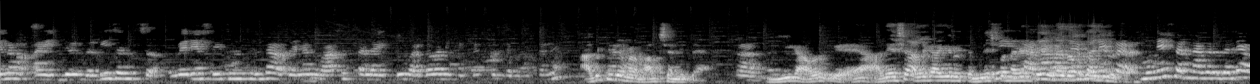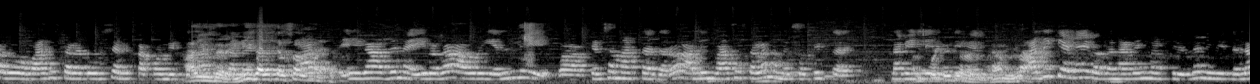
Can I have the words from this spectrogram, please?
ಏನೋ ಇದ್ರ ರೀಸನ್ಸ್ ವೇರಿಯಸ್ ರೀಸನ್ಸ್ ಇಂದ ಅವ್ರೇನೋ ವಾಸಸ್ಥಳ ಇದ್ದು ವರ್ಗವನ್ನು ರಿಕ್ವೆಸ್ಟ್ ಮಾಡ್ತಾನೆ ಅದಕ್ಕಿದೆ ಮೇಡಮ್ ಆಪ್ಷನ್ ಇದೆ. ಈಗ ಅವ್ರಿಗೆ ಆದೇಶ ಅಲ್ಲಿಗಾಗಿರುತ್ತೆ. ಮುನೇಶ್ವರ ನಗರಕ್ಕೆ ಮುನೇಶ್ವರ ನಗರದಲ್ಲಿ ಅವರು ವಾಸಸ್ಥಳ ತೋರಿಸಿ ಅಲ್ಲಿ ತಕೊಂಡಿರ್ತಾರೆ ಈಗ ಅಲ್ಲಿ ಕೆಲಸ ಈಗ ಅದನ್ನ ಇವಾಗ ಅವ್ರು ಎಲ್ಲಿ ಕೆಲಸ ಮಾಡ್ತಾ ಇದಾರೋ ಅಲ್ಲಿನ ವಾಸಸ್ಥಳ ನಮಗೆ ಕೊಟ್ಟಿರ್ತಾರೆ. ನಾವ್ ಇರ್ತೀವಿ. ಅದಕ್ಕೇನೆ ಇವಾಗ ನಾವೇನ್ ಮಾಡ್ತೀವಿ ಅಂದ್ರೆ ನೀವು ಇದೆಲ್ಲ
